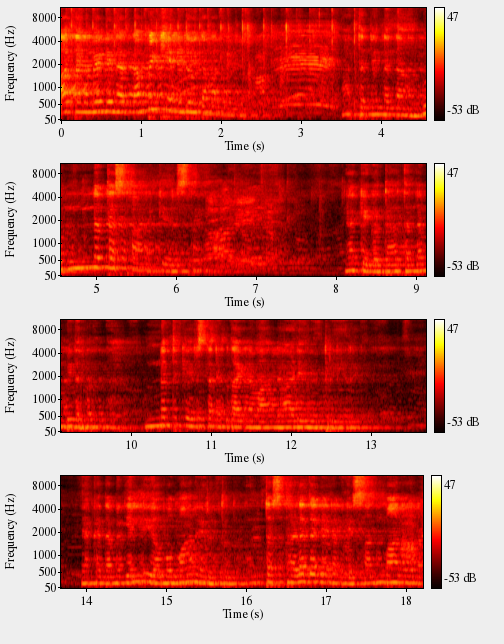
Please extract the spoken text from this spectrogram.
ಆತನ ಮೇಲೆ ನನ್ನ ನಂಬಿಕೆ ನೀಡುವುದಾದರೆ ಆತ ನಿನ್ನನ್ನು ಉನ್ನತ ಸ್ಥಾನಕ್ಕೆ ಏರಿಸ್ತಾನೆ. ಯಾಕೆ ಗೊತ್ತಾ? ಆತ ನಂಬಿದವರನ್ನ ಉನ್ನತಕ್ಕೆ ಏರಿಸ್ತಾನೆ ಎಂಬುದಾಗಿ ನಾವು ಆಗಲೇ ಹಾಡಿದ್ವಿ ಪ್ರಿಯರೇ. ಯಾಕಂದ್ರೆ ನಮಗೆ ಎಲ್ಲಿ ಅವಮಾನ ಇರುತ್ತದೋ, ಅಂಥ ಸ್ಥಳದಲ್ಲೇ ನಮಗೆ ಸನ್ಮಾನವನ್ನು.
